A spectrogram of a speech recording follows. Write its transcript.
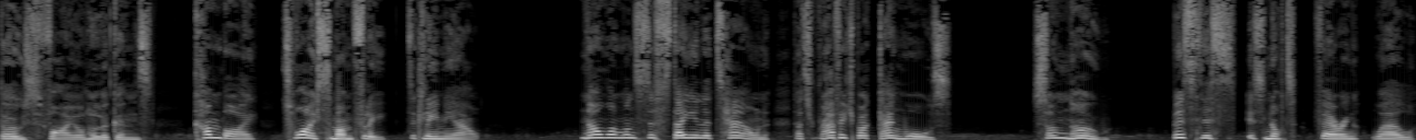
Those vile hooligans come by twice monthly to clean me out. No one wants to stay in a town that's ravaged by gang wars. So, no, business is not faring well.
